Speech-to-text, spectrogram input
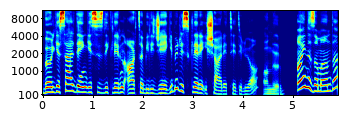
bölgesel dengesizliklerin artabileceği gibi risklere işaret ediliyor. Anlıyorum. Aynı zamanda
